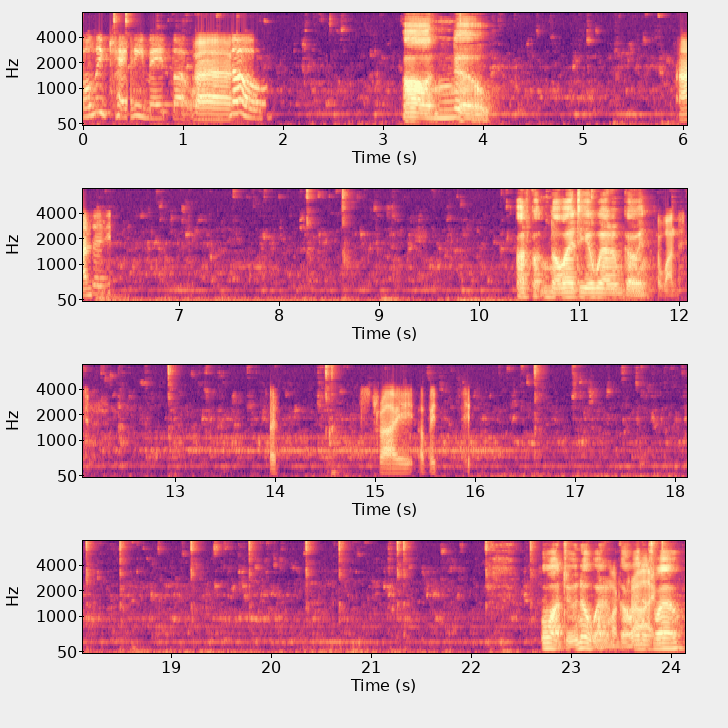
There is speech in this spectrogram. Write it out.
Only Kenny made that one. Uh, no. Oh no. And I've got no idea where I'm going. I wanted. Let's try a bit. Oh, I do know where One I'm more going as well.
